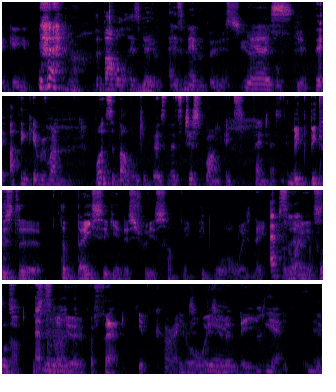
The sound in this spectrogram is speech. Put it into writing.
again, the bubble has Yeah. never has never burst. You know, yes. people- that- I think everyone wants the bubble to burst, and it's just right. It's fantastic. Be- because the the basic industry is something people will always need. Absolutely. It's Of course. not, it's not like a, a fad. Correct. You're always Yeah. going to need Yeah, yeah.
